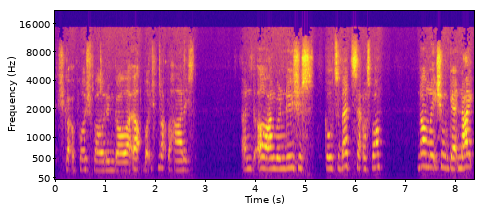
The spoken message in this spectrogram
because you got to push forward and go like that, but it's not the hardest. And all I'm going to do is just go to bed, set my spawn. Normally it shouldn't get night,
